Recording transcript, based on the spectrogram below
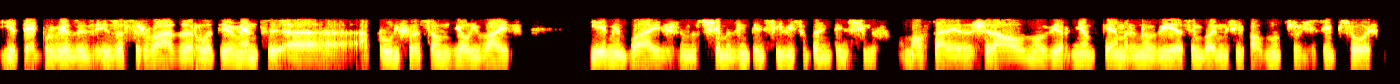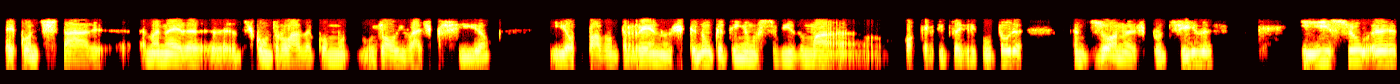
e até por vezes exacerbada relativamente à, à proliferação de olivais e amendoais nos sistemas intensivo e superintensivo. O mal-estar era geral, não havia reunião de Câmara, não havia Assembleia Municipal, não surgissem pessoas a contestar a maneira eh, descontrolada como os olivais cresciam e ocupavam terrenos que nunca tinham recebido uma, qualquer tipo de agricultura, portanto, zonas protegidas, e isso, eh,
